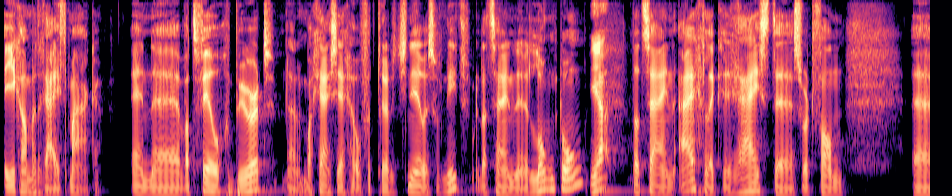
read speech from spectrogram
En je kan het met rijst maken. En eh, wat veel gebeurt, nou, dan mag jij zeggen of het traditioneel is of niet, maar dat zijn eh, longtong. Ja, Dat zijn eigenlijk rijst, eh, soort van eh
